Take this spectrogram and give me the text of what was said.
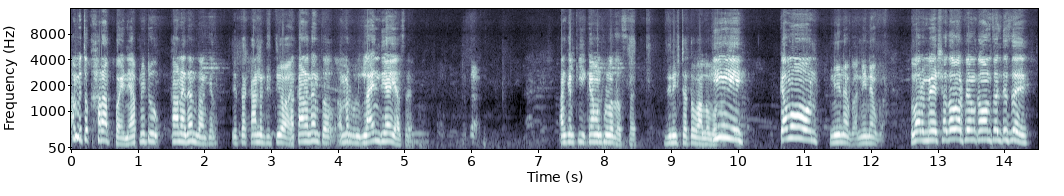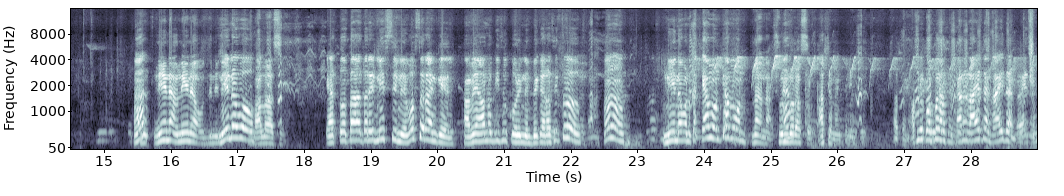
আমি তো খারাপ পাইনি। আপনি একটু কানে দেন তো আঙ্কেল। এটা কানে দিতে হয়। কানে দেন তো আমার লাইন দিয়াই আছে। আঙ্কেল কি কেমন শোনা যাচ্ছে? জিনিসটা তো ভালো কি? কেমন? নিয়ে নাও নিয়ে নাও তোমার মেয়ের সাথে আমার প্রেম কেমন চলতেছে? হ্যাঁ? নিয়ে নাও নিয়ে নাও জিনিস। নিয়ে নেব? ভালো আছে। এত তাড়াতাড়ি নিচ্ছি নে বুঝছেন আঙ্কেল? আমি এখনও কিছু করি না বেকার আছি তো। হ্যাঁ? নিয়ে নেব না। কেমন কেমন? না না সুন্দর আছে। আসেন আঙ্কেল। আসেন। আপনি কত আছেন? কারণ রায় দেন রায় দেন রায় দেন।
